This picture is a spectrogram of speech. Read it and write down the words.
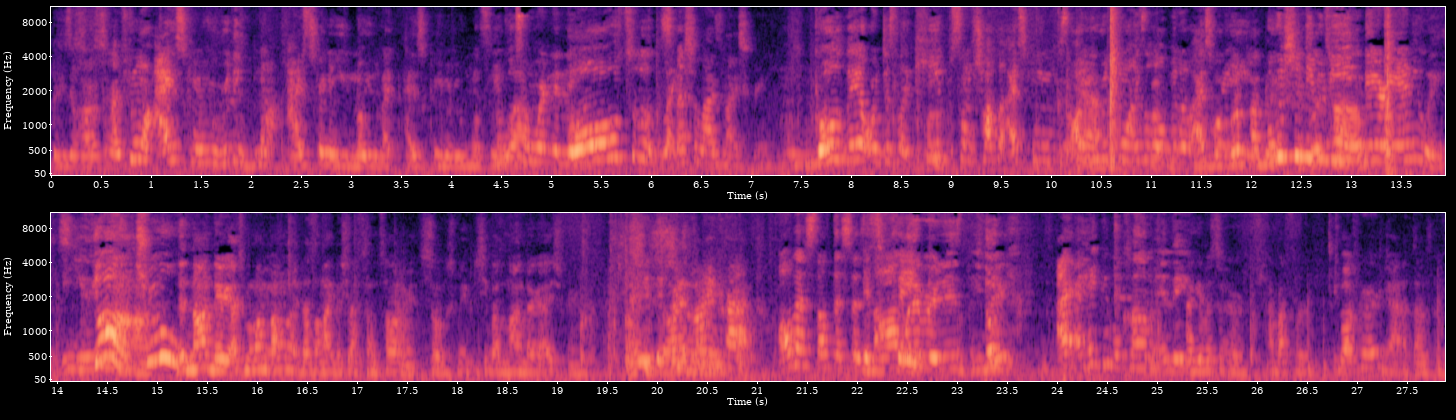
These are hard times. If you want ice cream, you really want ice cream, and you know you like ice cream every once in You a go somewhere that they Go to the like, specialize in ice cream. Go there or just like keep some chocolate ice cream because all Yeah. you really want is a little Go- bit of ice go- cream. go to Publix. But we shouldn't Get even be eating dairy anyways. Yo, Uh-uh. true. The non-dairy ice cream. My mom doesn't like that. She has some tolerance, so she, she buys non-dairy ice cream. Yeah, they She's buying crap. All that stuff that says It's non, fake. whatever it is. You don't. I, I hate people come and they. I give it to her. I bought for her. You bought for her? Yeah, I thought it was good.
